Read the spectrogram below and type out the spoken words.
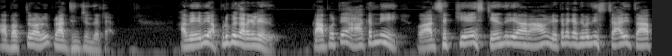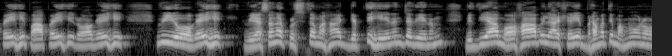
ఆ భక్తురాలు ప్రార్థించిందట. అవేవి అప్పుడుకు జరగలేదు. కాకపోతే ఆఖరిని వార్ధక్యే స్థేంద్రియానాం వికటగతిపతిశ్చాది తాపై పాపై రోగై వియోగై వ్యసన కృషితమహ జ్ఞప్తిహీనంచ దీనం విద్యా మోహాభిలాషై భ్రమతి మమోనో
